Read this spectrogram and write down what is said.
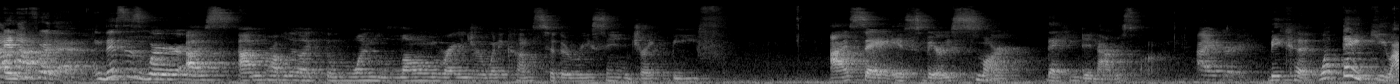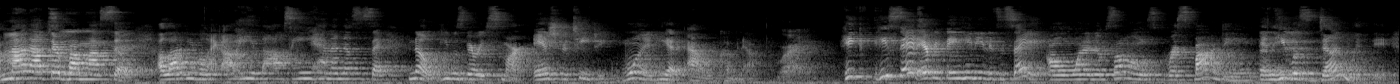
I'm And- not for that. This is where i'm probably like the one lone ranger when it comes to the recent Drake beef. I say it's very smart that he did not respond. I agree. Because, well, thank you. I'm I not out there by myself. A lot of people are like, oh, he lost. He ain't had nothing else to say. No, he was very smart and strategic. One, he had an album coming out. Right. He he said everything he needed to say on one of them songs, responding, and he was done with it.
